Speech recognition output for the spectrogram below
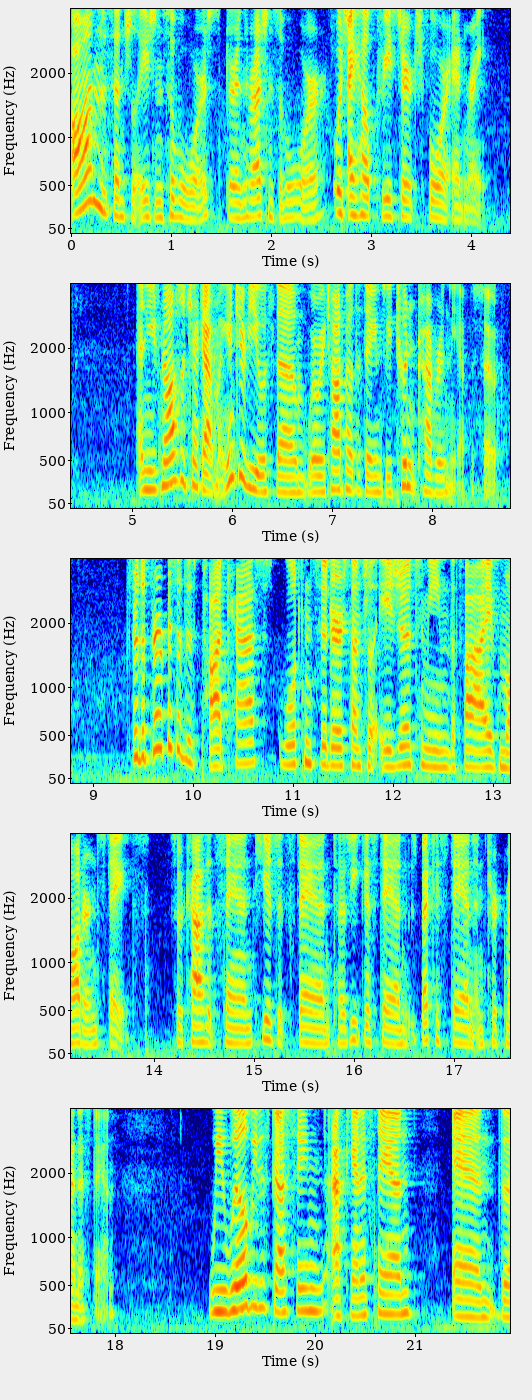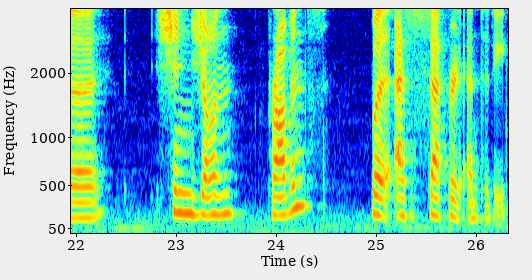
on the Central Asian Civil Wars during the Russian Civil War, which I helped research for and write. And you can also check out my interview with them where we talked about the things we couldn't cover in the episode. For the purpose of this podcast, we'll consider Central Asia to mean the five modern states. So Kazakhstan, Kyrgyzstan, Tajikistan, Uzbekistan, and Turkmenistan. We will be discussing Afghanistan and the Xinjiang province, but as a separate entity.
